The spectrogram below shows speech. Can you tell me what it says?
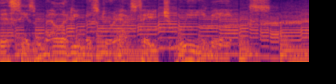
This is Melody Mr. SH Remix.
